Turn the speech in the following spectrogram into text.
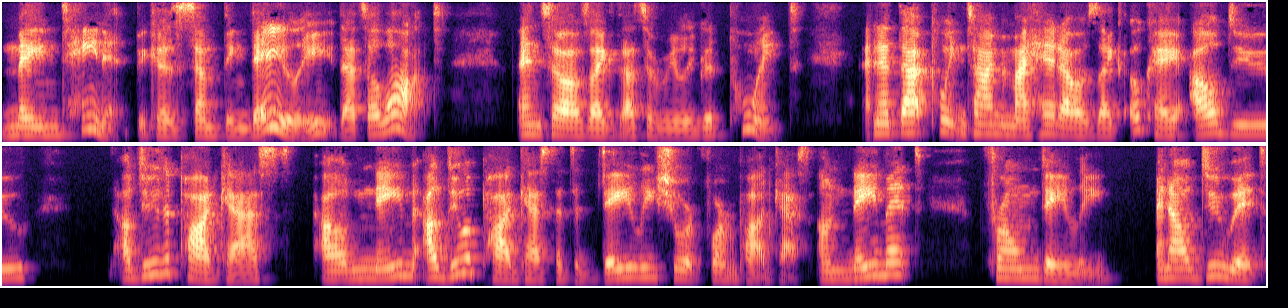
maintain it because something daily, that's a lot. And so I was like, that's a really good point. And at that point in time in my head, I was like, okay, I'll do, I'll do the podcast. I'll name, I'll do a podcast that's a daily short form podcast. I'll name it Fromm Daily and I'll do it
